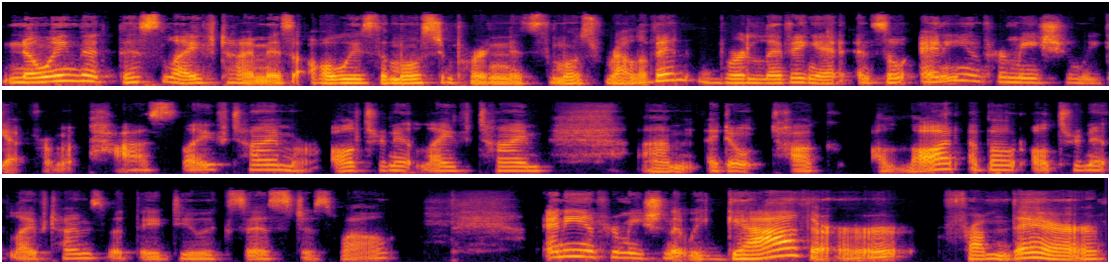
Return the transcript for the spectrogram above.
knowing that this lifetime is always the most important, it's the most relevant, we're living it. And so, any information we get from a past lifetime or alternate lifetime, um, I don't talk a lot about alternate lifetimes, but they do exist as well. Any information that we gather from there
